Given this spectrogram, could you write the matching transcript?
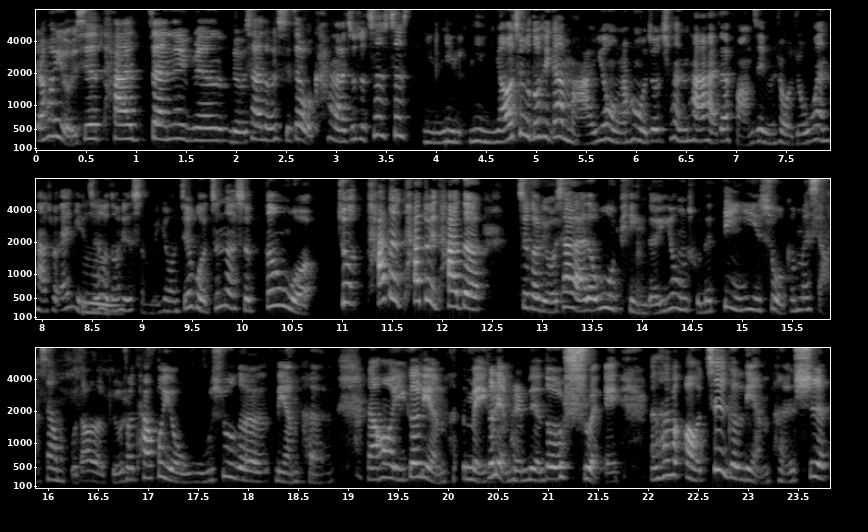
然后有一些他在那边留下的东西，在我看来就是这。这你你你你要这个东西干嘛用？然后我就趁他还在房间里面的时候，我就问他说：“哎，你这个东西什么用？”结果真的是跟我就他的他对他的这个留下来的物品的用途的定义是我根本想象不到的。比如说，他会有无数个脸盆，然后一个脸盆每个脸盆里面都有水。然后他说：“哦，这个脸盆是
